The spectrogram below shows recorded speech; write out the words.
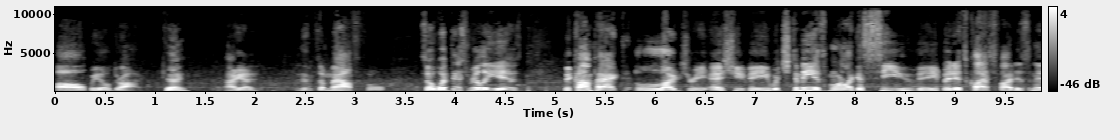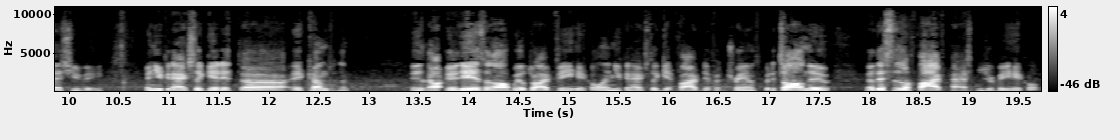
all-wheel drive. Okay. I got it's a mouthful. So what this really is, the compact luxury SUV, which to me is more like a CUV, but it's classified as an SUV, and you can actually get it. Uh, it comes. It is an all-wheel drive vehicle, and you can actually get five different trims. But it's all new. Now this is a five-passenger vehicle.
